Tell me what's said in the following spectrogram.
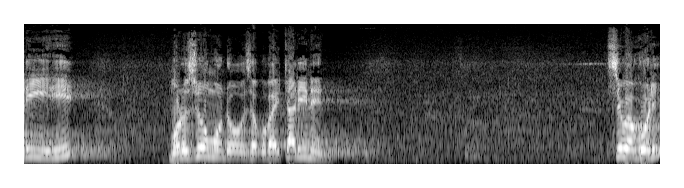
liiri mu luzungu ndowooza gwe baita linen si bwe guli?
